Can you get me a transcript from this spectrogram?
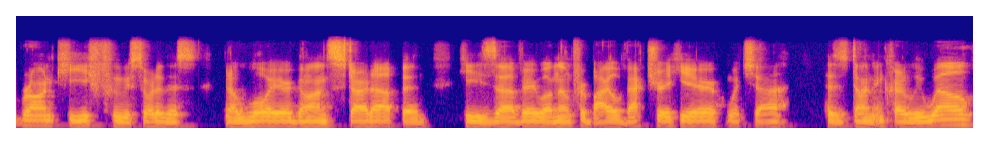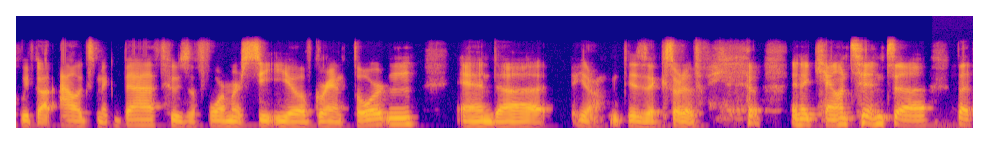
Ron Keefe, who's sort of this, you know, lawyer gone startup and He's uh, very well known for BioVectra here, which uh, has done incredibly well. We've got Alex Macbeth, who's the former CEO of Grant Thornton, and uh, you know is a sort of an accountant uh, that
